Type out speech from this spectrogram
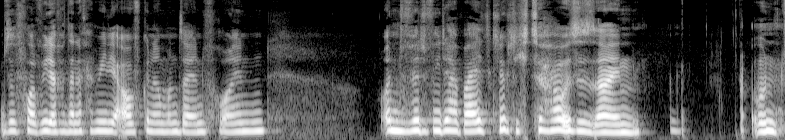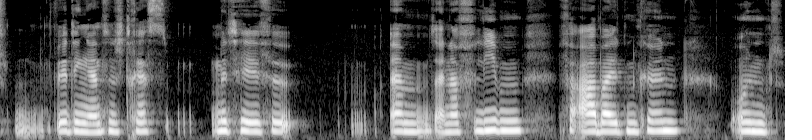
sofort wieder von seiner Familie aufgenommen und seinen Freunden und wird wieder bald glücklich zu Hause sein und wird den ganzen Stress mit Hilfe ähm, seiner Lieben verarbeiten können und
